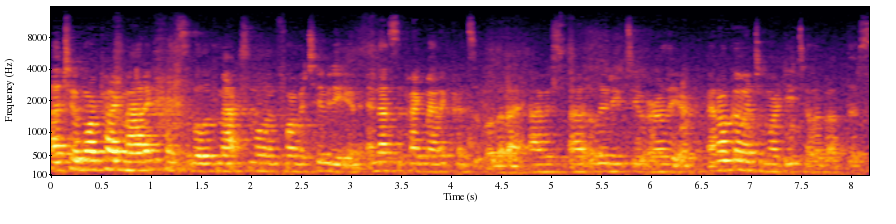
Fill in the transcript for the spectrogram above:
uh, to a more pragmatic principle of maximal informativity, and, and that's the pragmatic principle that I, I was uh, alluding to earlier. And I'll go into more detail about this.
